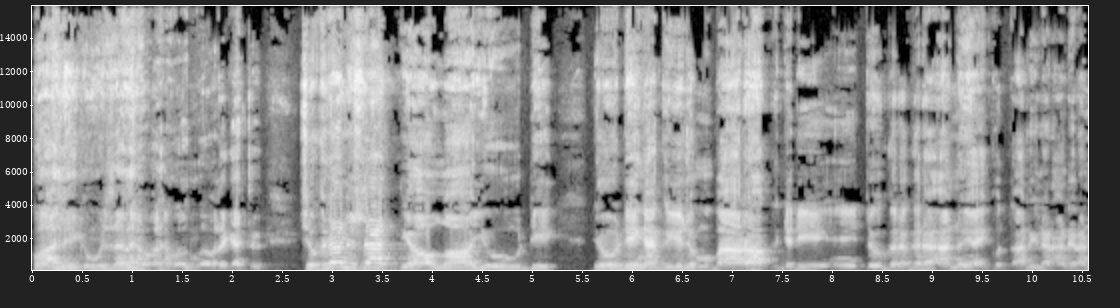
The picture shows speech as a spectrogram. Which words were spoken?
Waalaikumsalam warahmatullahi wabarakatuh. Syukran Ustaz. Ya Allah Yudi. Yudi ngaku Yusuf Mubarak. Jadi itu gara-gara anu ya ikut aliran-aliran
